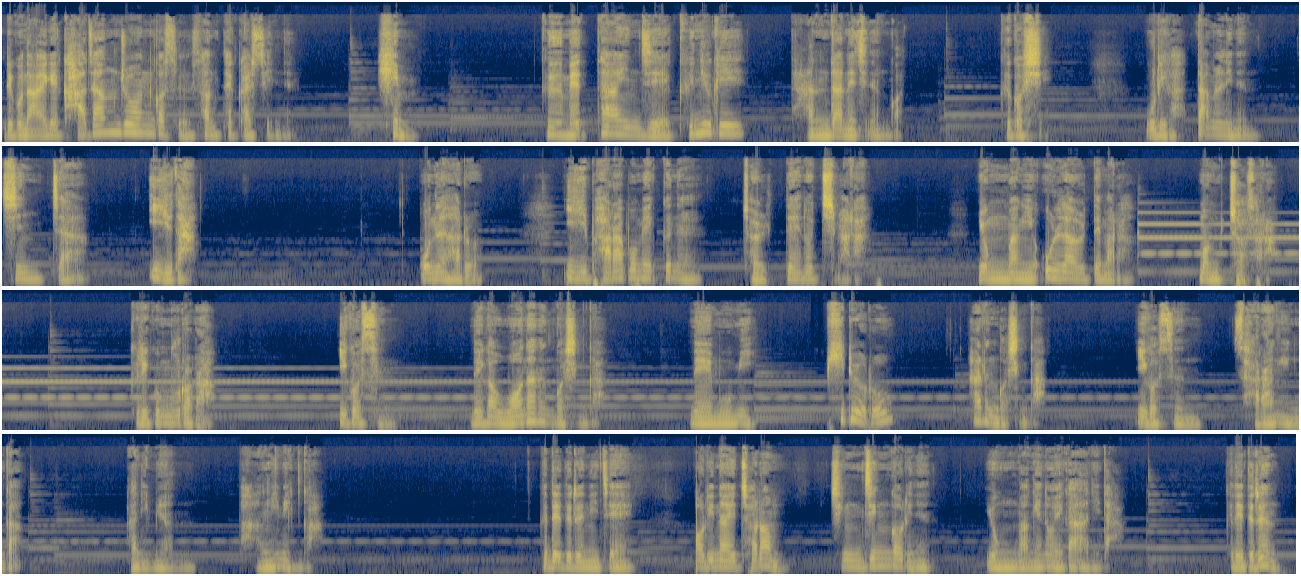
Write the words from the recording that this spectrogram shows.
그리고 나에게 가장 좋은 것을 선택할 수 있는 힘. 그 메타인지의 근육이 단단해지는 것. 그것이 우리가 땀 흘리는 진짜 이유다. 오늘 하루 이 바라봄의 끈을 절대 놓지 마라. 욕망이 올라올 때마다 멈춰서라. 그리고 물어라. 이것은 내가 원하는 것인가? 내 몸이 필요로 하는 것인가? 이것은 사랑인가? 아니면 방임인가? 그대들은 이제 어린아이처럼 징징거리는 욕망의 노예가 아니다. 그대들은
